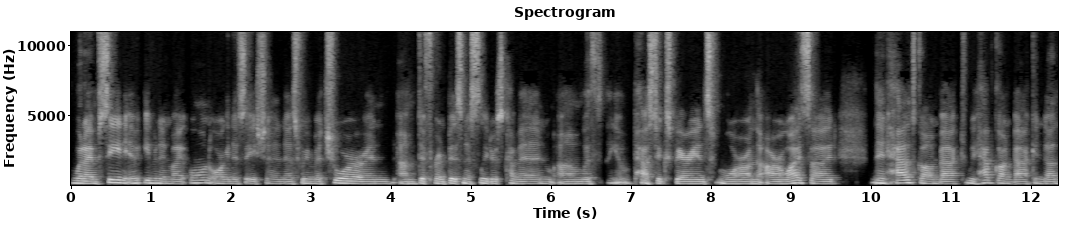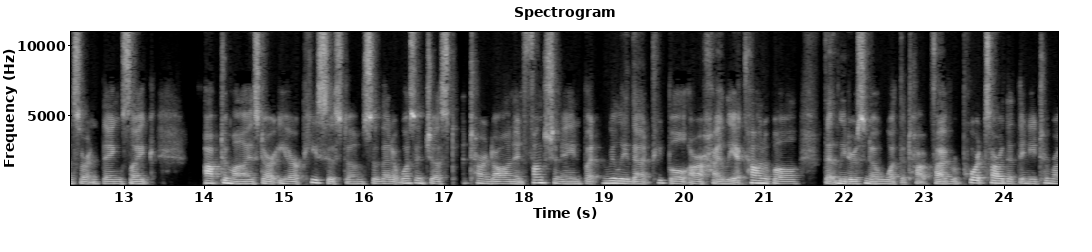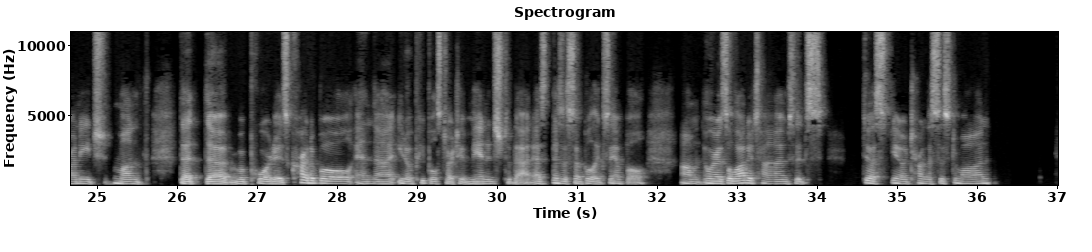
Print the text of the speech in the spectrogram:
what I'm seeing, even in my own organization, as we mature and um, different business leaders come in um, with you know past experience more on the ROI side, it has gone back. We have gone back and done certain things like optimized our ERP system so that it wasn't just turned on and functioning, but really that people are highly accountable, that leaders know what the top five reports are that they need to run each month, that the report is credible, and that you know people start to manage to that as, as a simple example. Um, whereas a lot of times it's just you know turn the system on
